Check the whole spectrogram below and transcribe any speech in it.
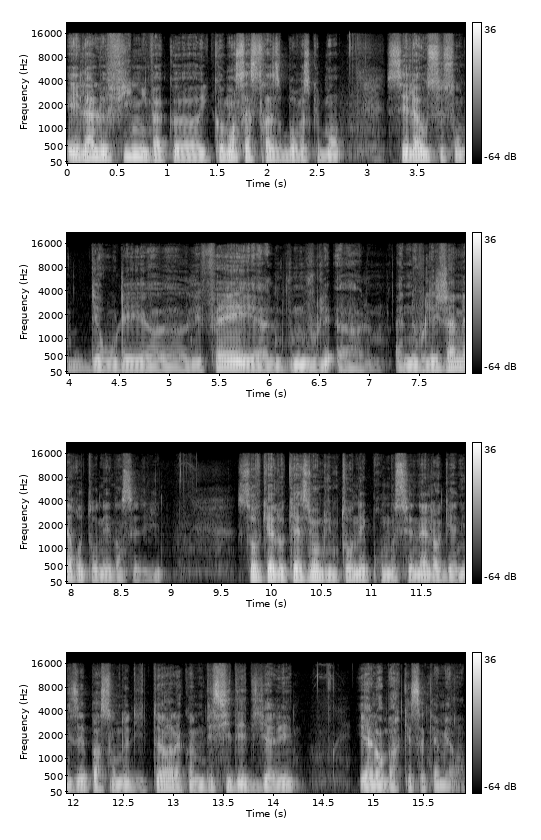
Et là, le film, il, va, il commence à Strasbourg, parce que bon, c'est là où se sont déroulés euh, les faits, et elle ne, voulait, euh, elle ne voulait jamais retourner dans cette ville. Sauf qu'à l'occasion d'une tournée promotionnelle organisée par son auditeur, elle a quand même décidé d'y aller, et elle a embarqué sa caméra.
